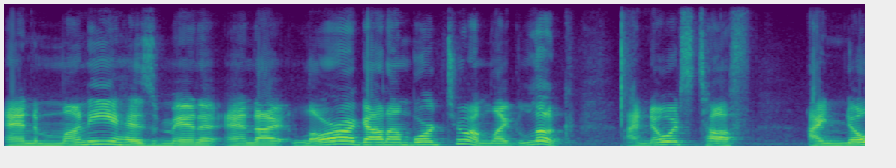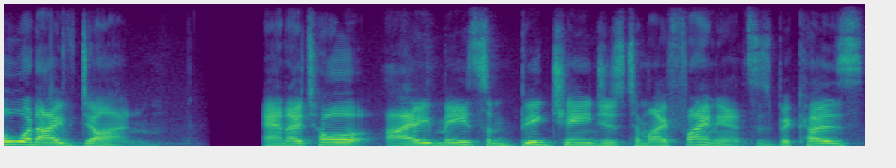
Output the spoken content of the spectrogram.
And money has man and I Laura got on board too. I'm like, look, I know it's tough. I know what I've done. And I told I made some big changes to my finances because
